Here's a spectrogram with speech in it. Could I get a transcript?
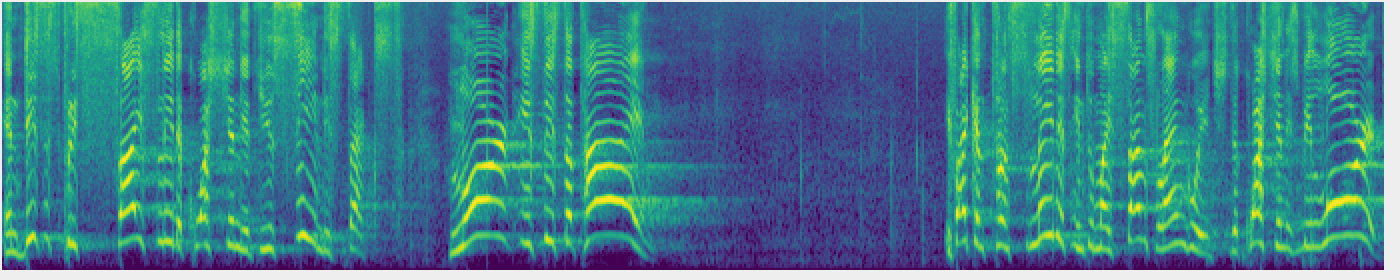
And this is precisely the question that you see in this text Lord, is this the time? If I can translate this into my son's language, the question is, be Lord,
